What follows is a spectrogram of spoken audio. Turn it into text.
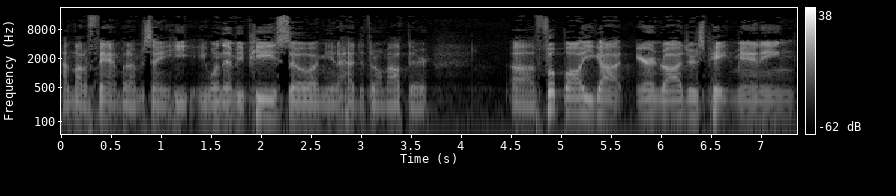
I'm not a fan, but I'm saying he, he won the MVP, so I mean, I had to throw him out there. Uh, football, you got Aaron Rodgers, Peyton Manning.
